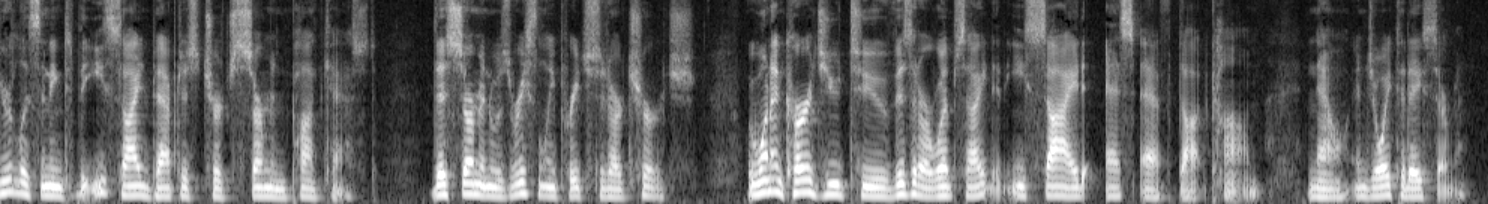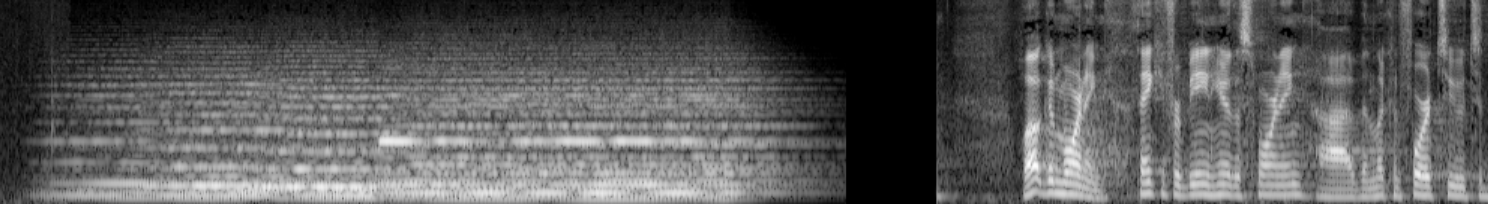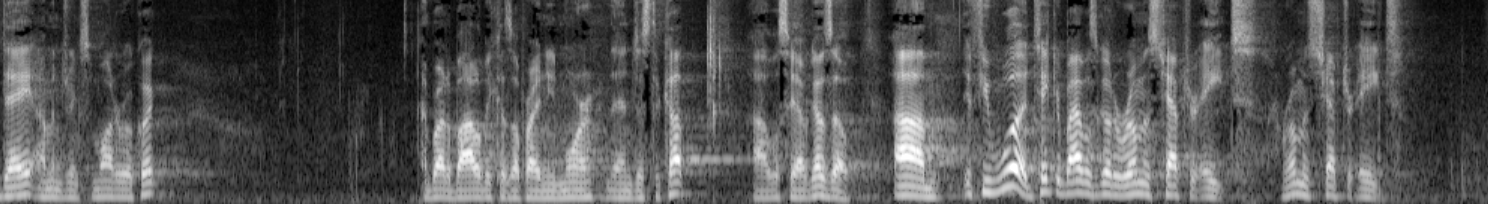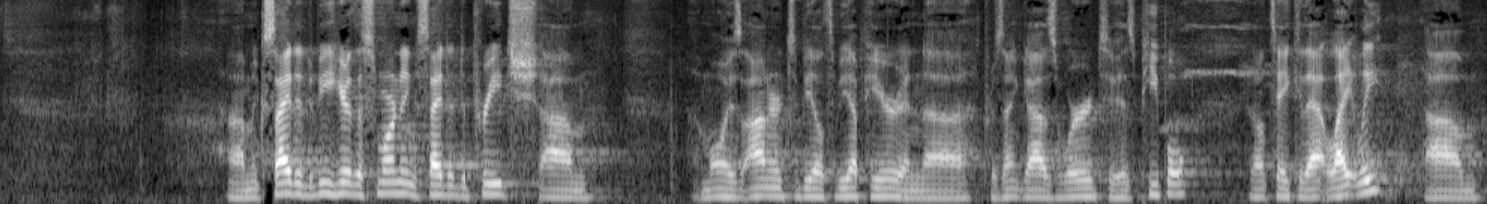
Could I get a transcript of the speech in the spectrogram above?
You're listening to the Eastside Baptist Church Sermon Podcast. This sermon was recently preached at our church. We want to encourage you to visit our website at eastsidesf.com. Now, enjoy today's sermon. Well, good morning. Thank you for being here this morning. Uh, I've been looking forward to today. I'm going to drink some water real quick. I brought a bottle because I'll probably need more than just a cup. Uh, we'll see how it goes, though. Um, if you would, take your Bibles, go to Romans chapter 8. Romans chapter 8. I'm excited to be here this morning, excited to preach. Um, I'm always honored to be able to be up here and uh, present God's word to his people. I don't take that lightly. Um,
